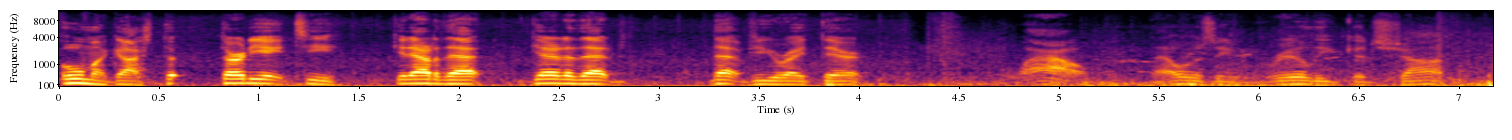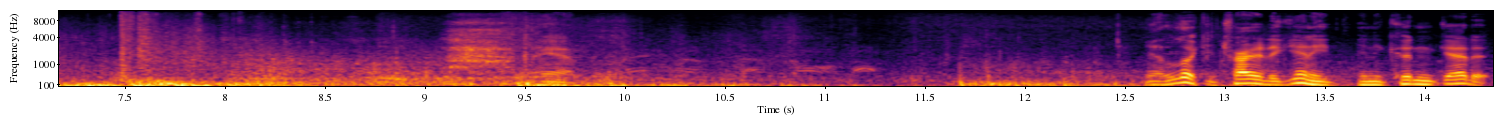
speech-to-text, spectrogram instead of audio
Oh my gosh, 38T. Get out of that. Get out of that that view right there. Wow. That was a really good shot. Man. Yeah, look, he tried it again he, and he couldn't get it.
